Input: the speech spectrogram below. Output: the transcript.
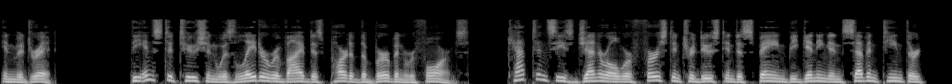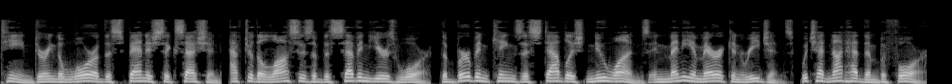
in Madrid. The institution was later revived as part of the Bourbon reforms. Captaincies general were first introduced into Spain beginning in 1713 during the War of the Spanish Succession. After the losses of the Seven Years' War, the Bourbon kings established new ones in many American regions, which had not had them before.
